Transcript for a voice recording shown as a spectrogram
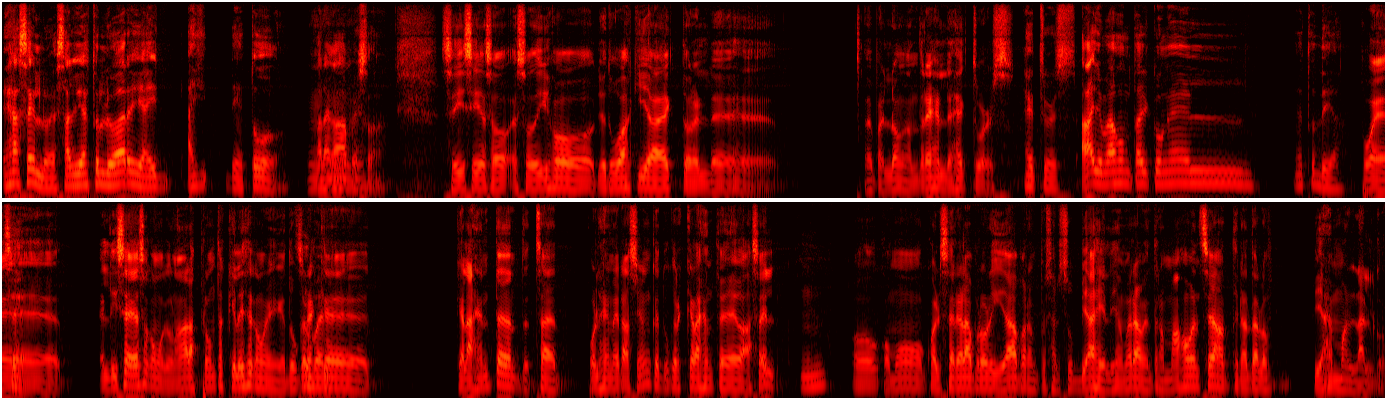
es hacerlo, es salir a estos lugares y hay, hay de todo para cada persona. Sí, sí, eso, eso dijo. Yo tuve aquí a Héctor, el de. eh, perdón, Andrés, el de Hectors. Hectors. Ah, yo me voy a juntar con él en estos días. Pues Sí. él dice eso, como que una de las preguntas que le hice, como que tú crees que, que la gente, o sea, por generación, que tú crees que la gente debe hacer. O cómo, cuál sería la prioridad para empezar sus viajes. Y él dijo, mira, mientras más joven seas, tírate a los viajes más largos.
